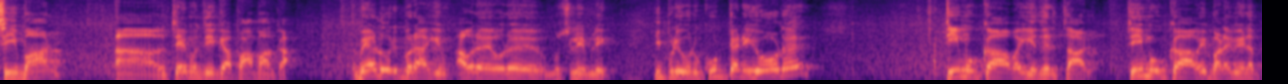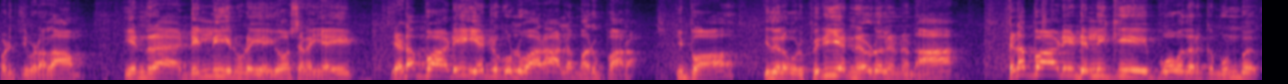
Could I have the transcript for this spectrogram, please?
சீமான் தேமுதிக பாமக வேலூர் இப்ராஹிம் அவர் ஒரு முஸ்லீம் லீக். இப்படி ஒரு கூட்டணியோடு திமுகவை எதிர்த்தால் திமுகவை பலவீனப்படுத்தி விடலாம் என்ற டெல்லியினுடைய யோசனையை எடப்பாடி ஏற்றுக்கொள்வாரா அல்ல மறுப்பாரா? இப்போ இதில் ஒரு பெரிய நெருடல் என்னென்னா எடப்பாடி டெல்லிக்கு போவதற்கு முன்பு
